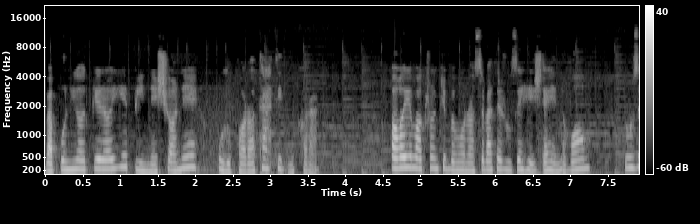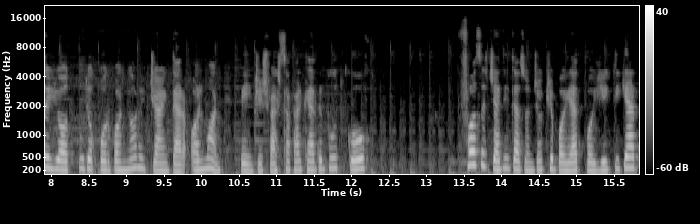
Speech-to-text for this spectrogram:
و بنیادگرایی بینشانه اروپا را تهدید می کنند. آقای ماکرون که به مناسبت روز 18 نوامبر روز یادبود قربانیان جنگ در آلمان به این کشور سفر کرده بود گفت فاز جدید از آنجا که باید با یکدیگر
